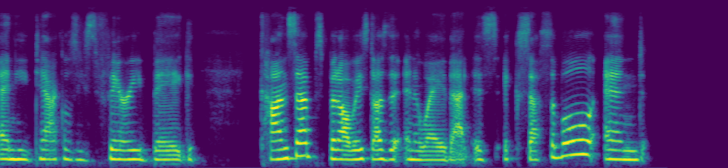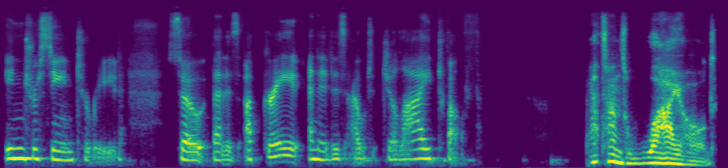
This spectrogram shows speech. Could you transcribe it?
and he tackles these very big concepts but always does it in a way that is accessible and interesting to read. So that is upgrade and it is out july 12th that sounds wild.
